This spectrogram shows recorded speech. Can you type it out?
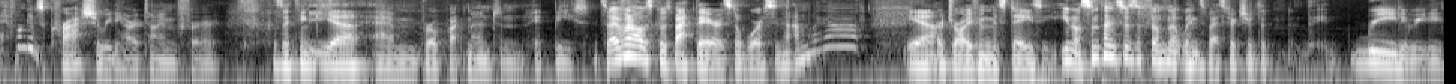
everyone gives Crash a really hard time for because I think Yeah. um, Brokeback Mountain it beat. So everyone always goes back there as the worst thing. I'm like ah, Yeah. or Driving Miss Daisy. You know, sometimes there's a film that wins Best Picture that really, really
